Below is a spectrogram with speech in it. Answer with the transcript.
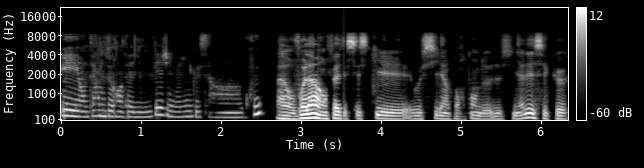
Et en termes de rentabilité, j'imagine que ça a un coût. Alors voilà, en fait, c'est ce qui est aussi important de, de signaler, c'est que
